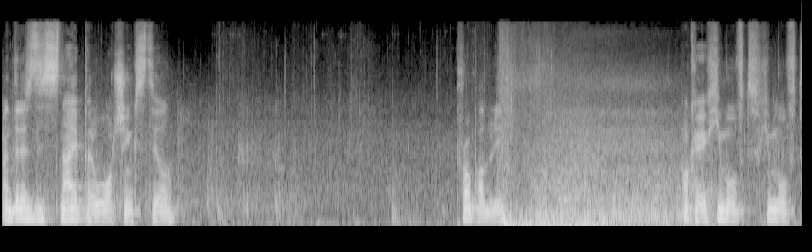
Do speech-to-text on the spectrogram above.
And there is this sniper watching still. Probably. Okay, he moved, he moved.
